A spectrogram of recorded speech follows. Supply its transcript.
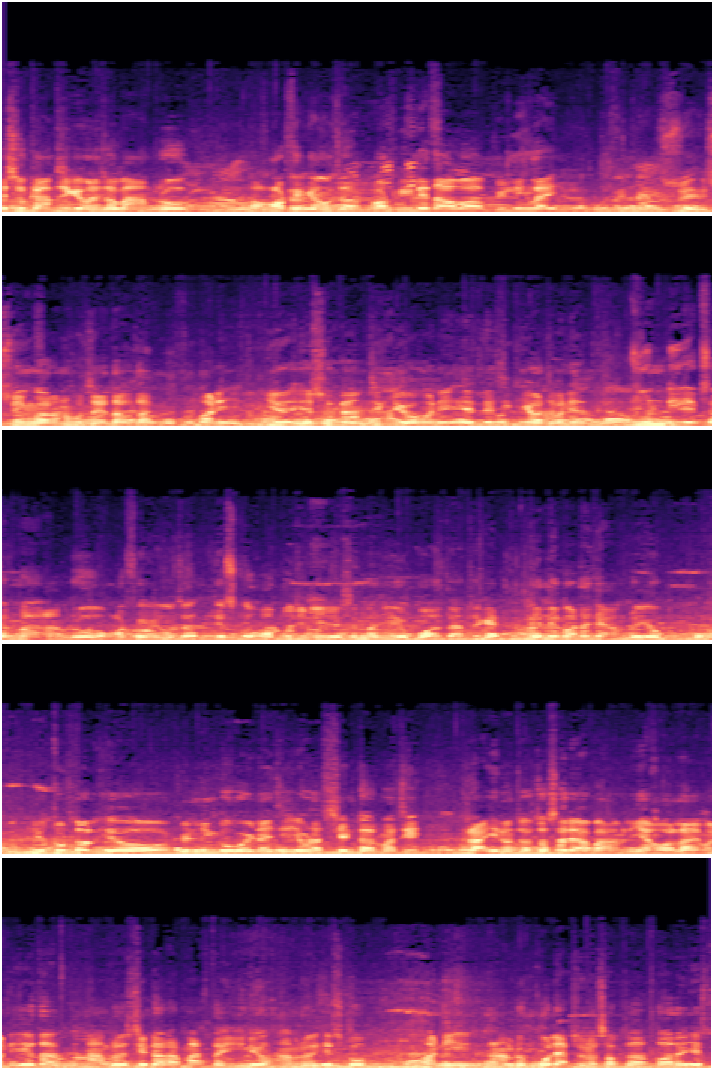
यसको काम चाहिँ के भने जब हाम्रो अर्थिङ आउँछ अर्थिङले त अब बिल्डिङलाई स्विङ गराउन खोज्छ यताउता। अनि यो यसको काम चाहिँ के हो भने यसले चाहिँ के गर्छ भने जुन डिरेक्सनमा हाम्रो अर्थिङ आउँछ त्यसको अपोजिट डिरेक्सनमा चाहिँ यो बल जान्छ क्या। त्यसले गर्दा चाहिँ हाम्रो यो यो टोटल यो बिल्डिङको वेटलाई चाहिँ एउटा सेन्टरमा चाहिँ राखिरहन्छ। जसरी अब हामीले यहाँ हल्लायो भने यो त हाम्रो सेन्टर अफ मास त हिँड्यो हाम्रो यसको अनि हाम्रो कोल्याप्स हुनसक्छ तर यस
